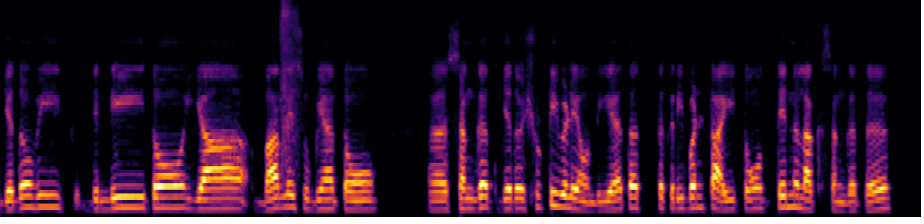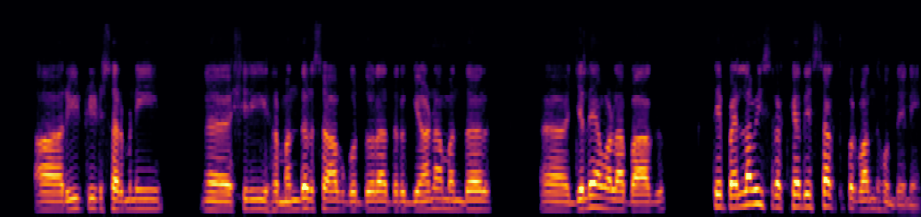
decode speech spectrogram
ਜਦੋਂ ਵੀ ਦਿੱਲੀ ਤੋਂ ਜਾਂ ਬਾਹਰਲੇ ਸੂਬਿਆਂ ਤੋਂ ਸੰਗਤ ਜਦੋਂ ਛੁੱਟੀ ਵੇਲੇ ਆਉਂਦੀ ਹੈ ਤਾਂ ਤਕਰੀਬਨ 2.5 ਤੋਂ 3 ਲੱਖ ਸੰਗਤ ਰੀਟਰੀਟ ਸਰਮਨੀ ਸ਼੍ਰੀ ਹਰਮੰਦਰ ਸਾਹਿਬ ਗੁਰਦੁਆਰਾ ਦਰਗਿਆਣਾ ਮੰਦਰ ਅ, ਜਲਿਆਂਵਾਲਾ ਬਾਗ ਤੇ ਪਹਿਲਾਂ ਵੀ ਸੁਰੱਖਿਆ ਦੇ ਸਖਤ ਪ੍ਰਬੰਧ ਹੁੰਦੇ ਨੇ।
